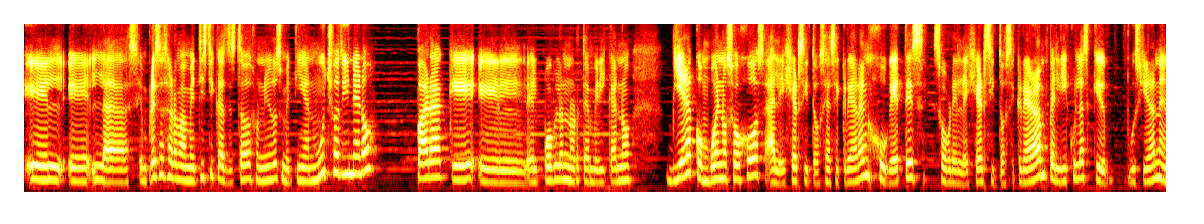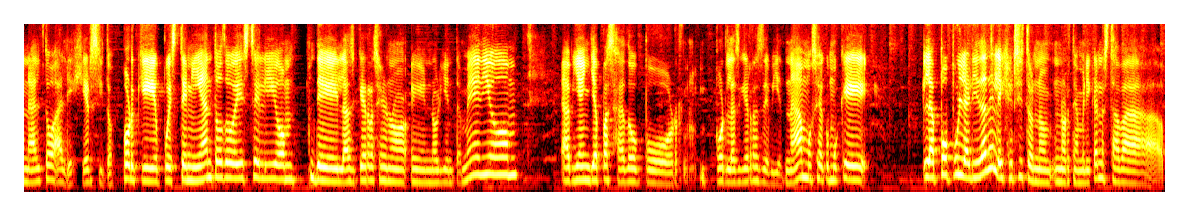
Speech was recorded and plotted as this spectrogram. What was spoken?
el, eh, las empresas armamentísticas de Estados Unidos metían mucho dinero para que el, el pueblo norteamericano viera con buenos ojos al ejército, o sea, se crearan juguetes sobre el ejército, se crearan películas que pusieran en alto al ejército, porque pues tenían todo este lío de las guerras en Oriente Medio, habían ya pasado por, por las guerras de Vietnam, o sea, como que la popularidad del ejército no- norteamericano estaba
